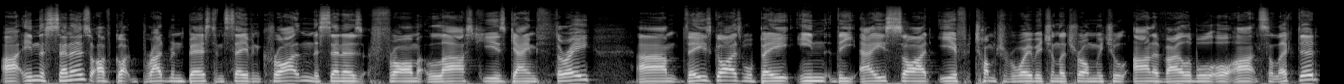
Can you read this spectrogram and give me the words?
Uh, in the centres, I've got Bradman Best and Stephen Crichton, the centres from last year's game three. Um, these guys will be in the A side if Tom Trbojevic and Latrell Mitchell aren't available or aren't selected.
